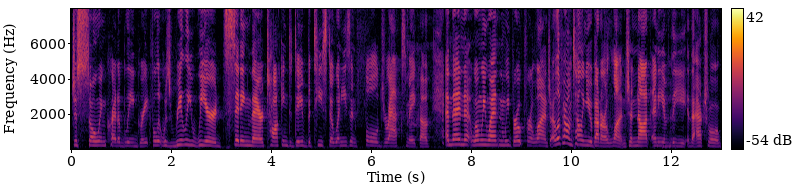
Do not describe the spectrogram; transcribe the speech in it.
just so incredibly grateful. It was really weird sitting there talking to Dave Bautista when he's in full Drax makeup. And then when we went and we broke for lunch, I love how I'm telling you about our lunch and not any of the the actual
